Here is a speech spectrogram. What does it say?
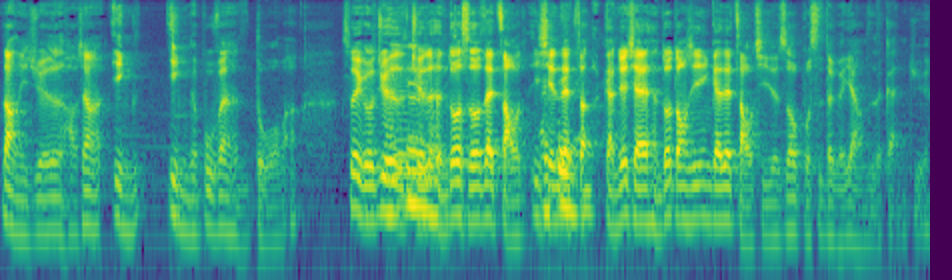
让你觉得好像硬硬的部分很多嘛，所以我就是觉得很多时候在早一些在早，感觉起来很多东西应该在早期的时候不是这个样子的感觉。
